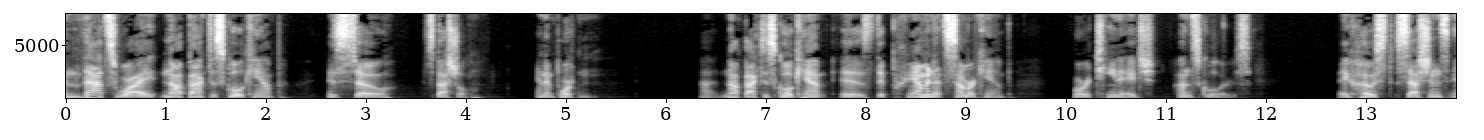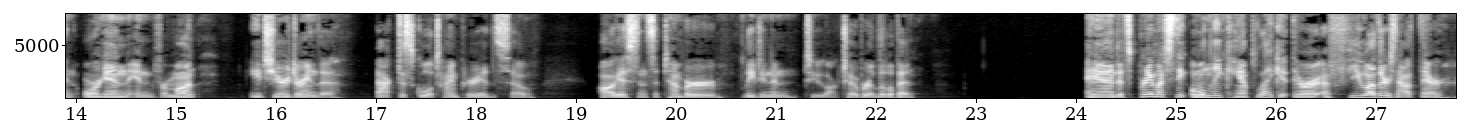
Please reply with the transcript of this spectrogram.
And that's why Not Back to School Camp is so special and important. Uh, Not Back to School Camp is the preeminent summer camp for teenage unschoolers. They host sessions in Oregon and Vermont each year during the back to school time period. So August and September, bleeding into October a little bit. And it's pretty much the only camp like it. There are a few others out there,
